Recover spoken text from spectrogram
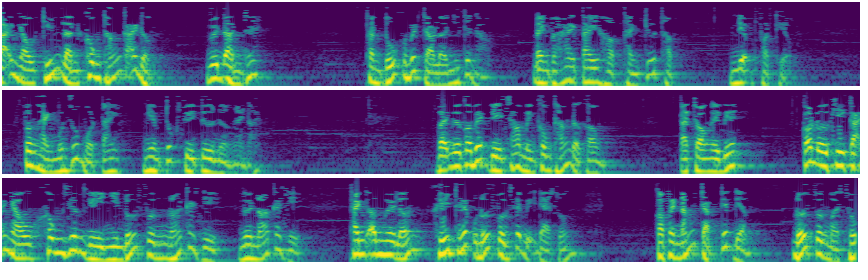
Cãi nhau 9 lần không thắng cãi được. Người đần thế? Thần Tú không biết trả lời như thế nào, Đành phải hai tay hợp thành chữ thập, Niệm Phật hiệu. Phương Hành muốn giúp một tay, Nghiêm túc suy tư nửa ngày nói, Vậy ngươi có biết vì sao mình không thắng được không? Ta cho ngươi biết, Có đôi khi cãi nhau không riêng gì nhìn đối phương nói cái gì, Ngươi nói cái gì Thanh âm người lớn Khí thế của đối phương sẽ bị đè xuống. Còn phải nắm chặt tiết điểm Đối phương mà số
